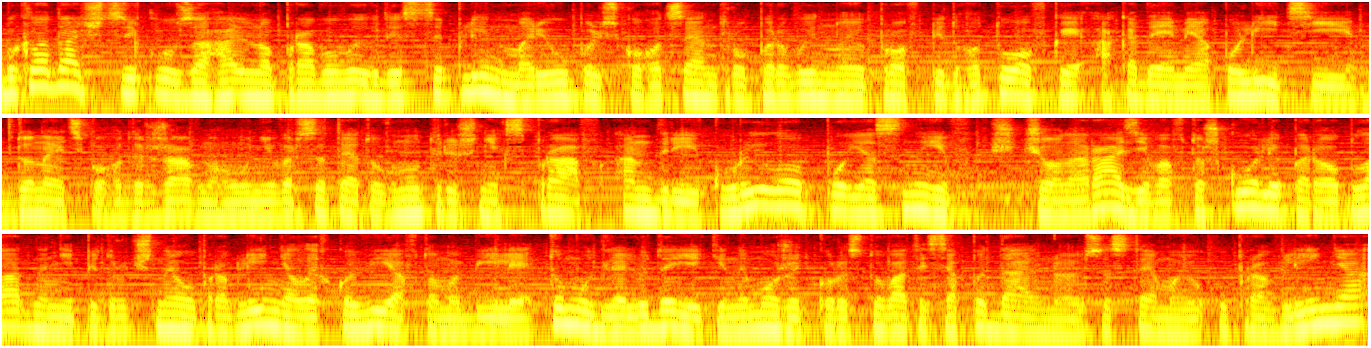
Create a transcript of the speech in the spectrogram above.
Викладач циклу загальноправових дисциплін Маріупольського центру первинної профпідготовки Академія поліції Донецького державного університету внутрішніх справ Андрій Курило пояснив, що наразі в автошколі переобладнані підручне управління легкові автомобілі, тому для людей, які не можуть користуватися педальною системою управління,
